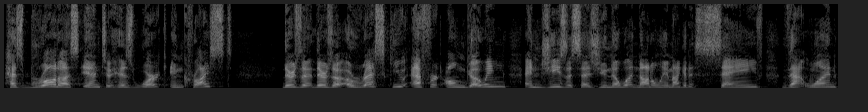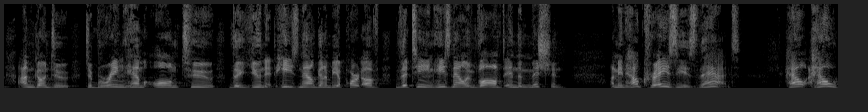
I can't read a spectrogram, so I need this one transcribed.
has brought us into his work in Christ there's a, there's a, a, rescue effort ongoing, and Jesus says, You know what? Not only am I going to save that one, I'm going to, to bring him on to the unit. He's now going to be a part of the team, he's now involved in the mission. I mean, how crazy is that? How, how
